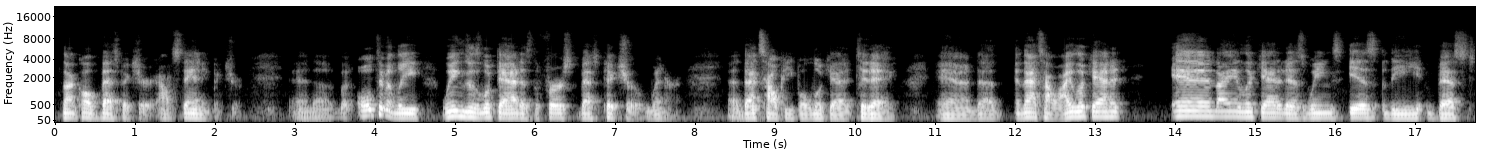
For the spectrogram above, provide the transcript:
It's not called Best Picture, Outstanding Picture. And uh, but ultimately, Wings is looked at as the first Best Picture winner. Uh, that's how people look at it today, and uh, and that's how I look at it. And I look at it as Wings is the best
